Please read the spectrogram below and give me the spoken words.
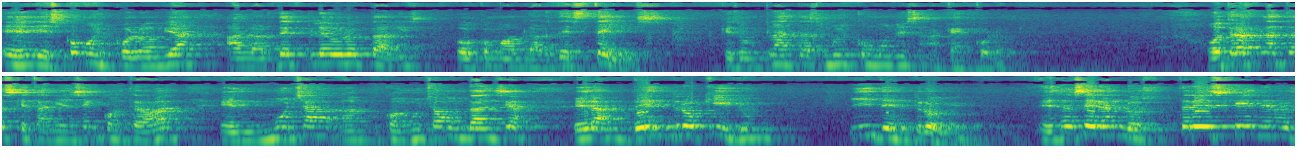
eh, es como en Colombia hablar de pleurotalis o como hablar de stelis, que son plantas muy comunes acá en Colombia. Otras plantas que también se encontraban en mucha, con mucha abundancia eran Dendroquilum y Dendrobium. Esos eran los tres géneros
